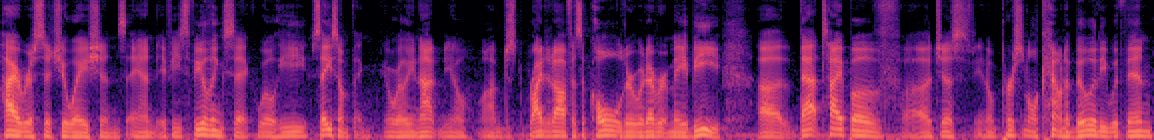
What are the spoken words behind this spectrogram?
high risk situations? And if he's feeling sick will he say something? Or will he not you know um, just write it off as a cold or whatever it may be? Uh, that type of uh, just you know personal accountability within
